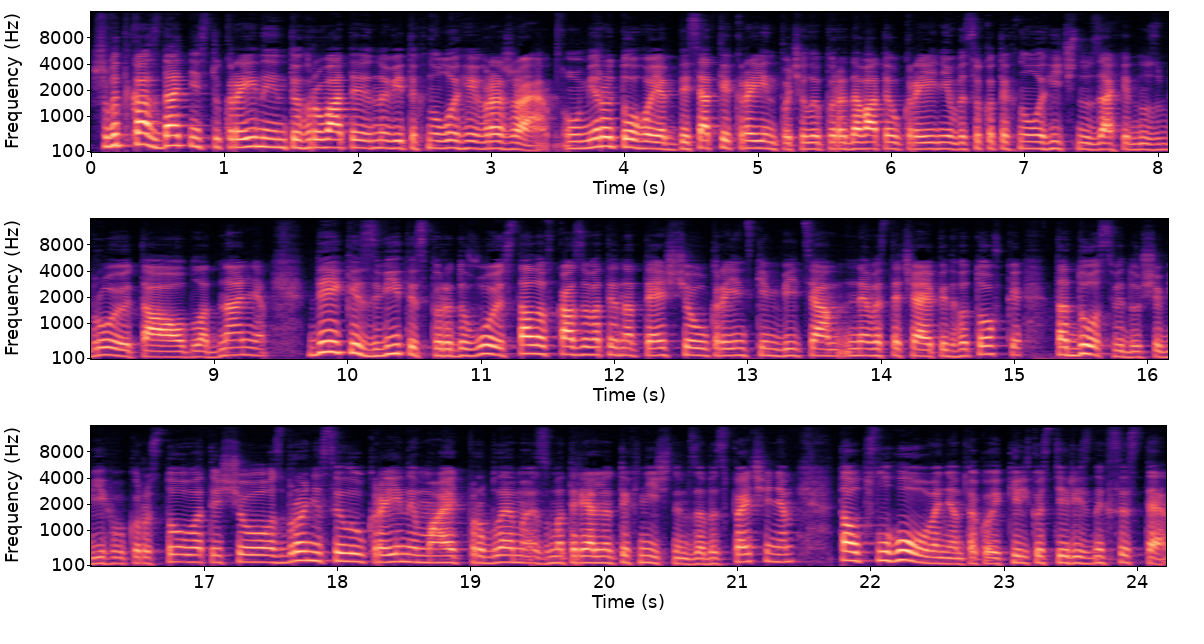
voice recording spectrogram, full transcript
Швидка здатність України інтегрувати нові технології вражає у міру того, як десятки країн почали передавати Україні високотехнологічну західну зброю та обладнання. Деякі звіти з передової стали вказувати на те, що українським бійцям не вистачає підготовки та досвіду, щоб їх використовувати. Що збройні сили України мають проблеми з матеріально-технічним забезпеченням та обслуговуванням такої кількості різних систем.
